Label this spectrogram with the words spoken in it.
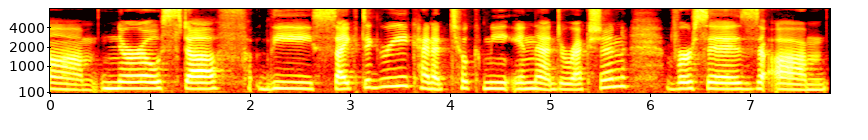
um, neuro stuff, the psych degree kind of took me in that direction versus, um,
